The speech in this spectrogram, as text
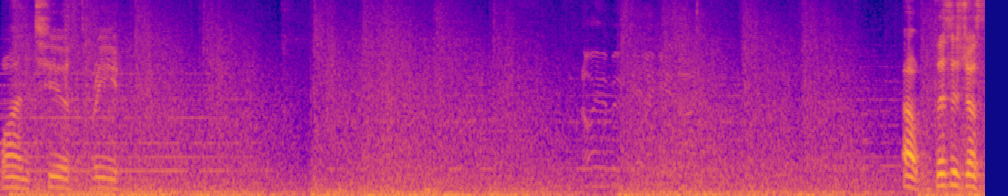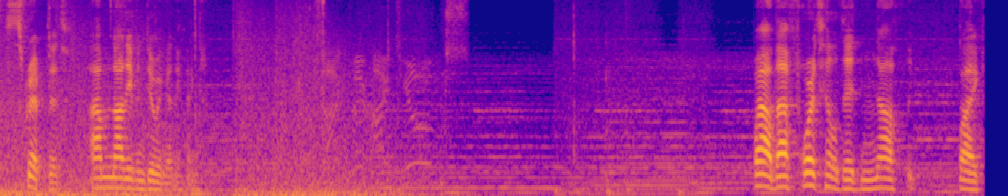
one, two, three. Oh, this is just scripted. I'm not even doing anything. Wow, that Fort Hill did not, like,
